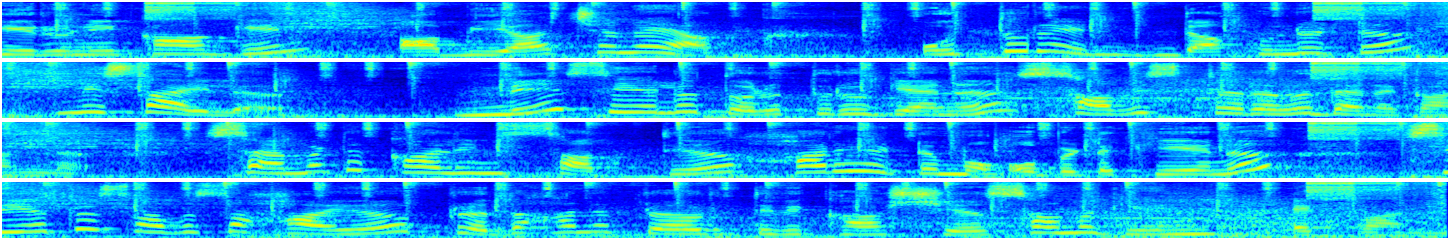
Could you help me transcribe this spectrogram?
හිරුණිකාගෙන් අභ්‍යාචනයක්. උත්තුරෙන් දකුණට මිසයිල. මේ සියලු තොරතුරු ගැන සවිස්තරව දැනගන්න. සැමට කලින් සත්‍යය හරියටම ඔබට කියන සියත සවසහය ප්‍රධාන ප්‍රවෘති විකාශය සමගින් එක්වන්න.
